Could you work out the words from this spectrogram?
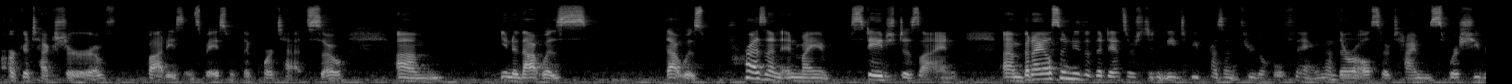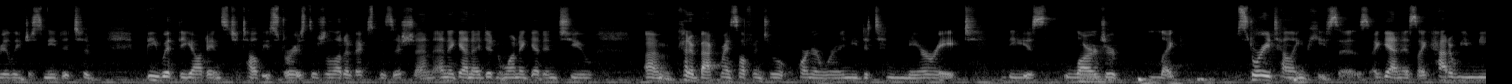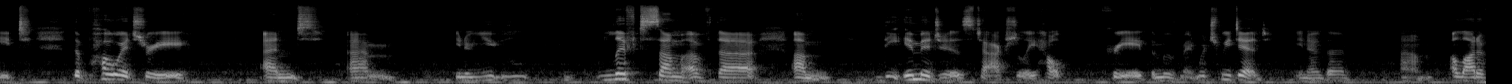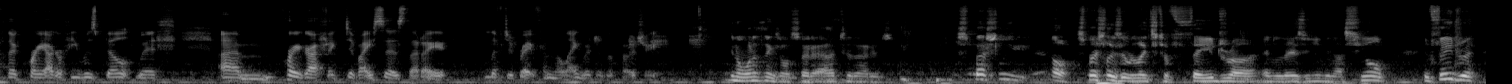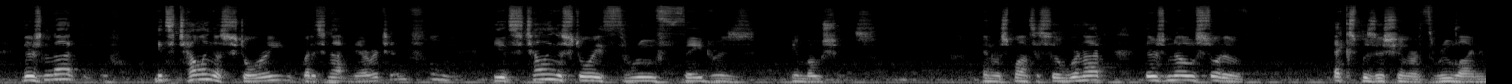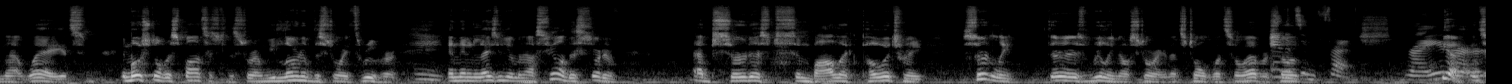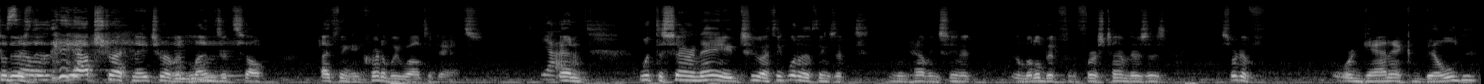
architecture of bodies in space with the quartet. So, um, you know, that was that was present in my stage design. Um, but I also knew that the dancers didn't need to be present through the whole thing, that there were also times where she really just needed to be with the audience to tell these stories. There's a lot of exposition. And again, I didn't want to get into um, kind of back myself into a corner where I needed to narrate these larger, like, storytelling pieces. Again, it's like, how do we meet the poetry and, um, you know, you lift some of the um, the images to actually help create the movement, which we did. You know, the um, a lot of the choreography was built with um, choreographic devices that I lifted right from the language of the poetry. You know, one of the things I'll say to add to that is, especially oh, especially as it relates to Phaedra and Les Illuminations. In Phaedra, there's not. It's telling a story, but it's not narrative. Mm-hmm. It's telling a story through Phaedra's emotions and responses. So we're not. There's no sort of exposition or through line in that way. It's emotional responses to the story, and we learn of the story through her. Mm. And then in Les Illuminations, this sort of absurdist, symbolic poetry, certainly there is really no story that's told whatsoever. And so it's in French, right? yeah, Or- and so there's The, the abstract nature of it lends Mhm. itself, I think, incredibly well to dance. yeah. And with the serenade too, I think one of the things that I mean, having seen it a little bit for the first time, there's this sort of organic build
